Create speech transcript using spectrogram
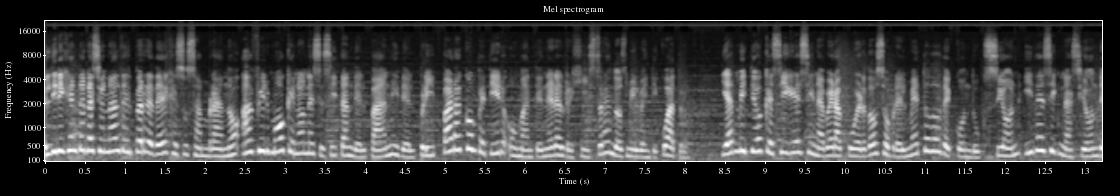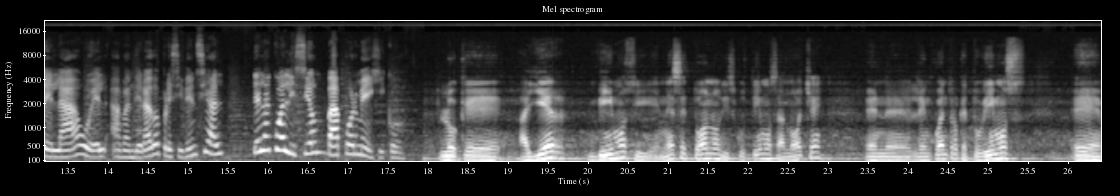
El dirigente nacional del PRD, Jesús Zambrano, afirmó que no necesitan del PAN ni del PRI para competir o mantener el registro en 2024 y admitió que sigue sin haber acuerdo sobre el método de conducción y designación de la o el abanderado presidencial de la coalición Va por México. Lo que ayer vimos y en ese tono discutimos anoche en el encuentro que tuvimos, eh,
